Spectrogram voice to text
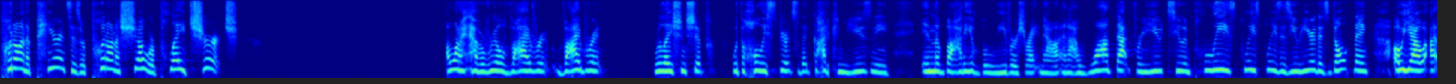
put on appearances or put on a show or play church. I want to have a real vibrant, vibrant relationship with the Holy Spirit so that God can use me in the body of believers right now. And I want that for you too. And please, please, please, as you hear this, don't think, oh, yeah, I,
